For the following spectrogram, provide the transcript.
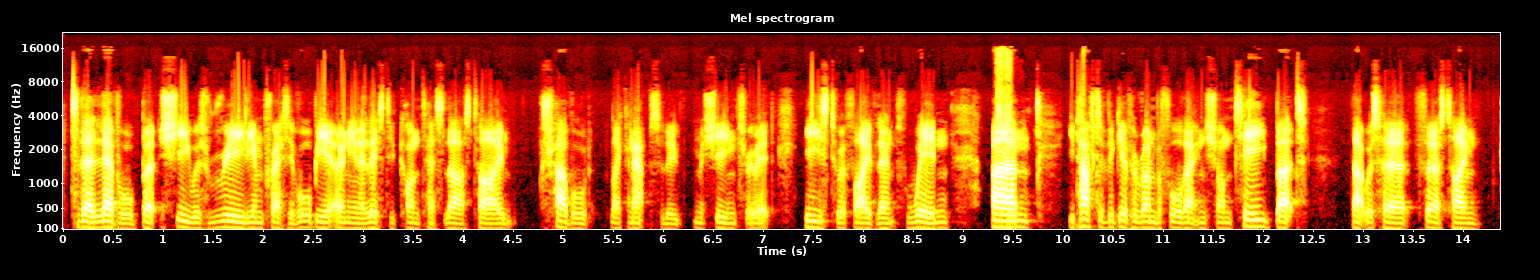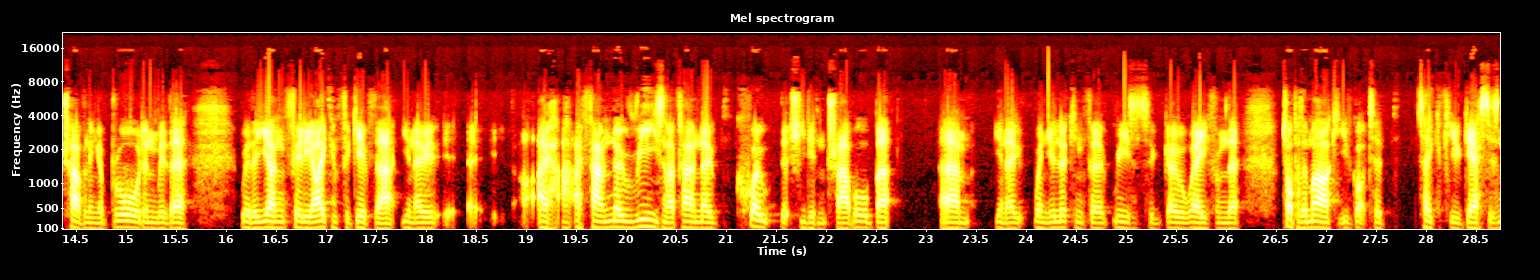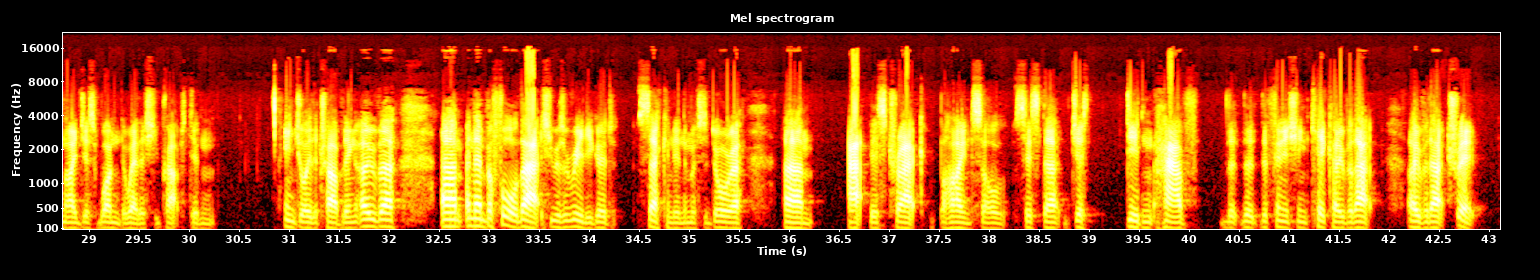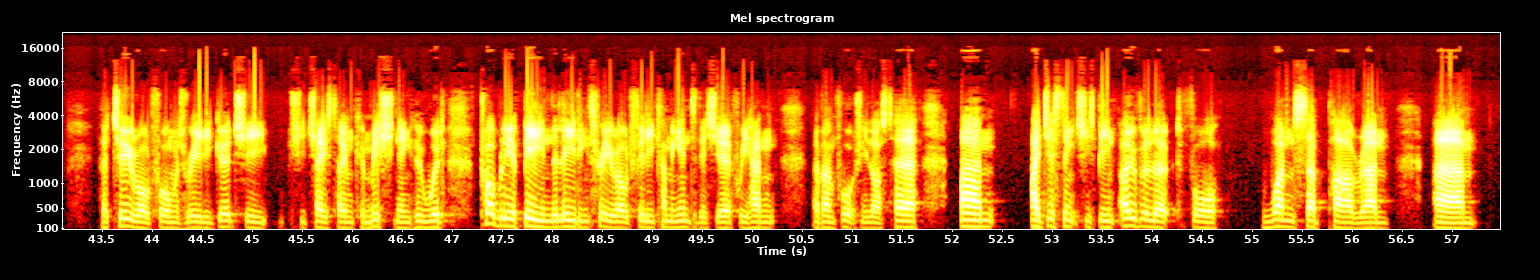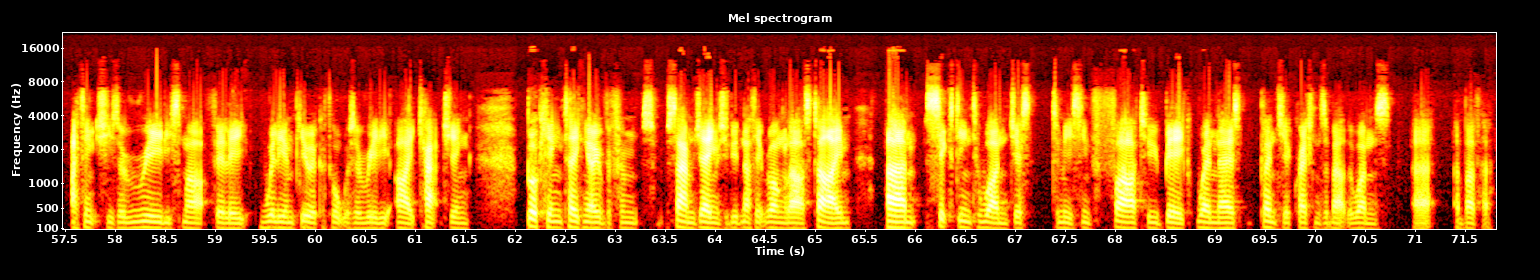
to their level. But she was really impressive, albeit only in a listed contest last time. Travelled like an absolute machine through it, eased to a five-length win. Um, you'd have to forgive her run before that in Chantilly, but that was her first time travelling abroad and with a with a young filly, I can forgive that. You know, I, I found no reason, I found no quote that she didn't travel, but um, you know, when you're looking for reasons to go away from the top of the market, you've got to take a few guesses, and I just wonder whether she perhaps didn't enjoy the travelling over. Um, and then before that, she was a really good second in the Musidora um, at this track behind Soul Sister. Just didn't have the, the, the finishing kick over that over that trip. Her two-year-old form was really good. She she chased home commissioning, who would probably have been the leading three-year-old filly coming into this year if we hadn't have unfortunately lost her. Um, I just think she's been overlooked for one subpar run. Um, I think she's a really smart filly. William Buick, I thought, was a really eye-catching booking, taking over from Sam James, who did nothing wrong last time. Um, 16 to 1 just to me seemed far too big when there's plenty of questions about the ones uh, above her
